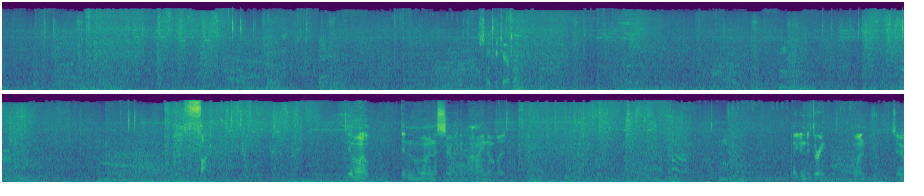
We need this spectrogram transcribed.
Just need to be careful. Necessarily get behind him, but. Oh, you didn't do three. One, two.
